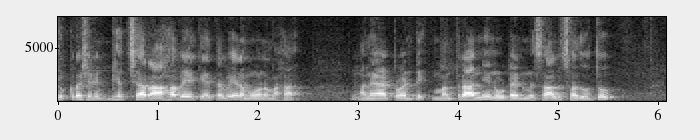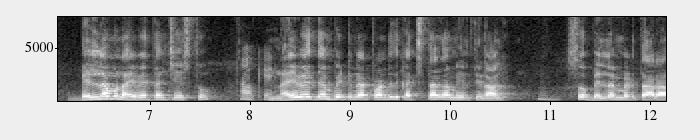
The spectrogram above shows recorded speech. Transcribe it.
శుక్ర శనిభ్యచ్చ రాహవే కేతవే నమో నమ అనేటువంటి మంత్రాన్ని నూట ఎనిమిది సార్లు చదువుతూ బెల్లము నైవేద్యం చేస్తూ నైవేద్యం పెట్టినటువంటిది ఖచ్చితంగా మీరు తినాలి. సో బెల్లం పెడతారా?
